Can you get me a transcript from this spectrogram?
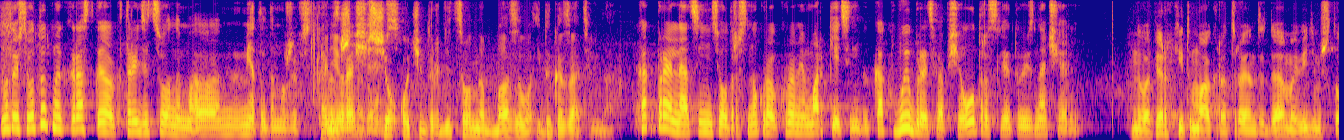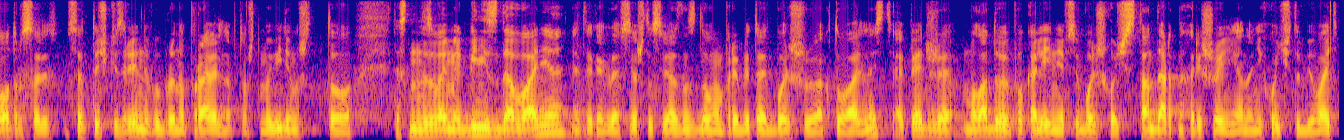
Ну, то есть вот тут мы как раз к традиционным э, методам уже все Конечно, возвращаемся. все очень традиционно, базово и доказательно. Как правильно оценить отрасль, ну, кроме маркетинга? Как выбрать вообще отрасль эту изначально? Ну, во-первых, какие-то макротренды, да, мы видим, что отрасль с этой точки зрения выбрана правильно, потому что мы видим, что так называемое гнездование, это когда все, что связано с домом, приобретает большую актуальность. Опять же, молодое поколение все больше хочет стандартных решений, оно не хочет убивать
